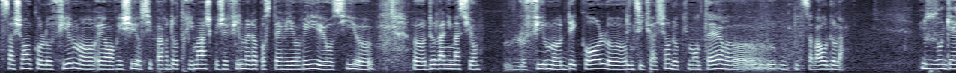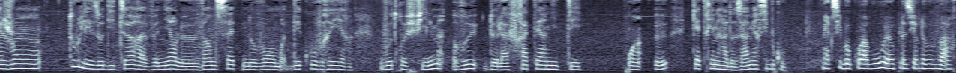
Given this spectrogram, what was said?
sachant que le film euh, est enrichi aussi par d'autres images que j'ai filmées a posteriori et aussi euh, euh, de l'animation le film décolle euh, d'une situation documentaire, euh, ça va au-delà. Nous engageons tous les auditeurs à venir le 27 novembre découvrir votre film Rue de la Fraternité. E. Catherine Radosa, merci beaucoup. Merci beaucoup à vous et au plaisir de vous voir.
